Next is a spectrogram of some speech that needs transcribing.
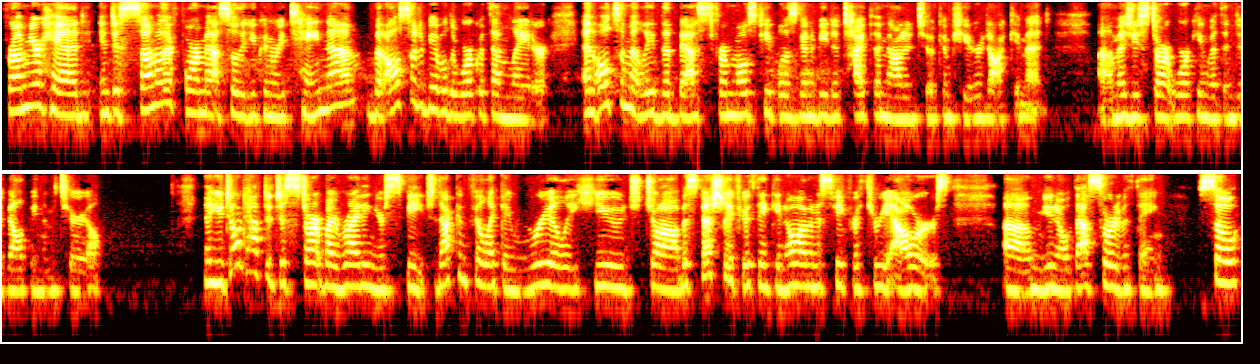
from your head into some other format so that you can retain them, but also to be able to work with them later. And ultimately, the best for most people is going to be to type them out into a computer document um, as you start working with and developing the material. Now, you don't have to just start by writing your speech. That can feel like a really huge job, especially if you're thinking, oh, I'm going to speak for three hours, um, you know, that sort of a thing. So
